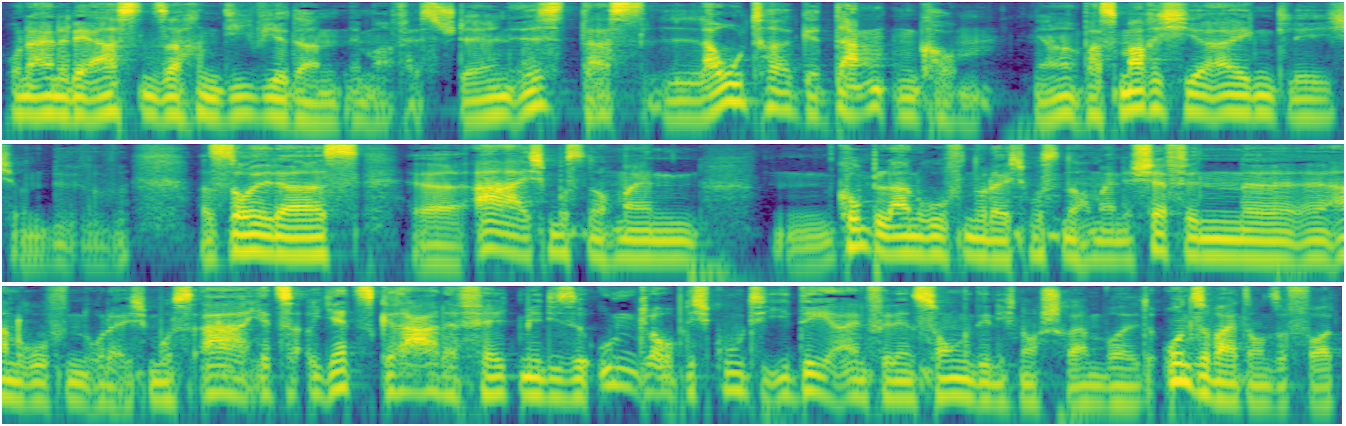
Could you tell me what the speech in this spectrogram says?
Und eine der ersten Sachen, die wir dann immer feststellen, ist, dass lauter Gedanken kommen. Ja, was mache ich hier eigentlich und was soll das? Äh, ah, ich muss noch meinen Kumpel anrufen oder ich muss noch meine Chefin äh, anrufen oder ich muss, ah, jetzt, jetzt gerade fällt mir diese unglaublich gute Idee ein für den Song, den ich noch schreiben wollte und so weiter und so fort.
